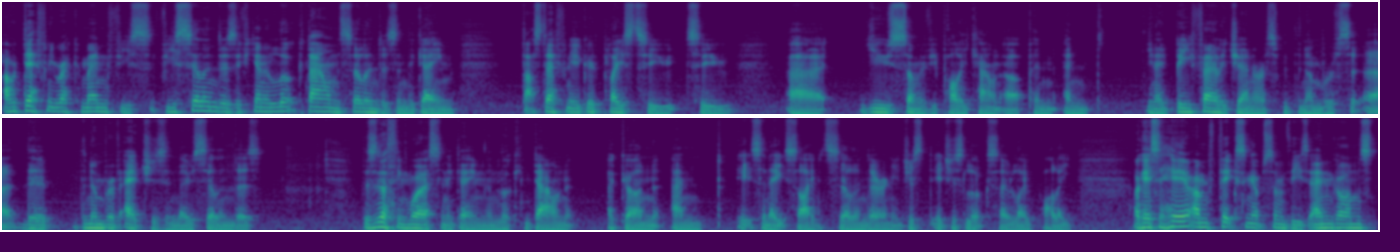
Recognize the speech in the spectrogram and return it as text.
I would definitely recommend for your, for your cylinders, if you're going to look down the cylinders in the game, that's definitely a good place to to uh, use some of your poly count up and and you know be fairly generous with the number of uh, the the number of edges in those cylinders. There's nothing worse in a game than looking down a gun and it's an eight-sided cylinder and it just it just looks so low poly. Okay, so here I'm fixing up some of these n-gons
